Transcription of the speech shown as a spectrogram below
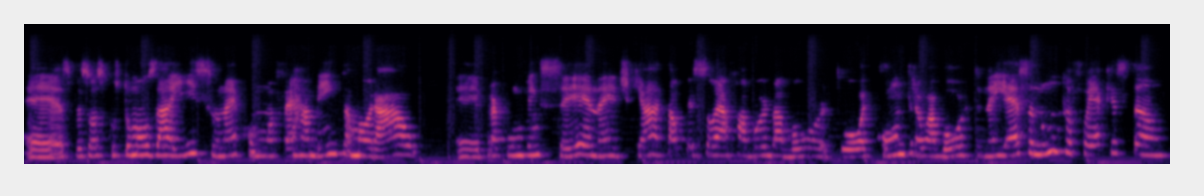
É, as pessoas costumam usar isso, né, como uma ferramenta moral é, para convencer, né, de que ah, tal pessoa é a favor do aborto ou é contra o aborto, né? E essa nunca foi a questão.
